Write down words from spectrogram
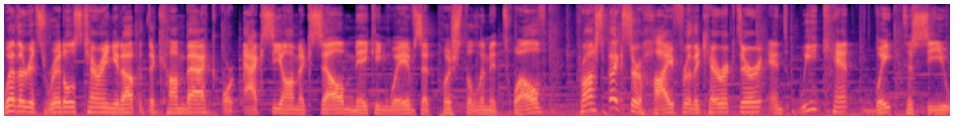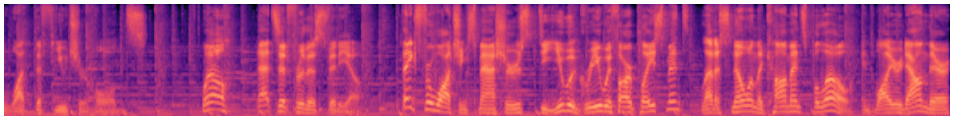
Whether it's Riddles tearing it up at the comeback or Axiom Excel making waves at Push the Limit 12, prospects are high for the character, and we can't wait to see what the future holds. Well, that's it for this video. Thanks for watching, Smashers. Do you agree with our placement? Let us know in the comments below. And while you're down there,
